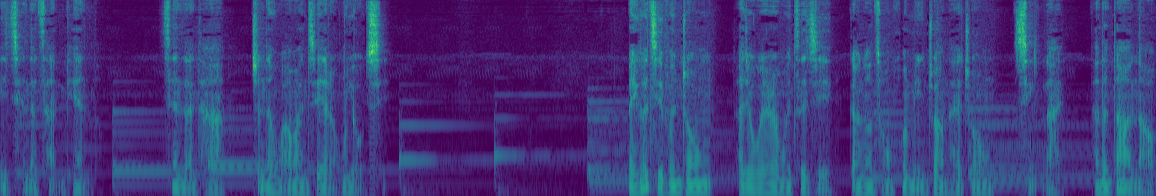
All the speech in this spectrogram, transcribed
以前的残片了。现在他只能玩玩接龙游戏，每隔几分钟。”他就会认为自己刚刚从昏迷状态中醒来，他的大脑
